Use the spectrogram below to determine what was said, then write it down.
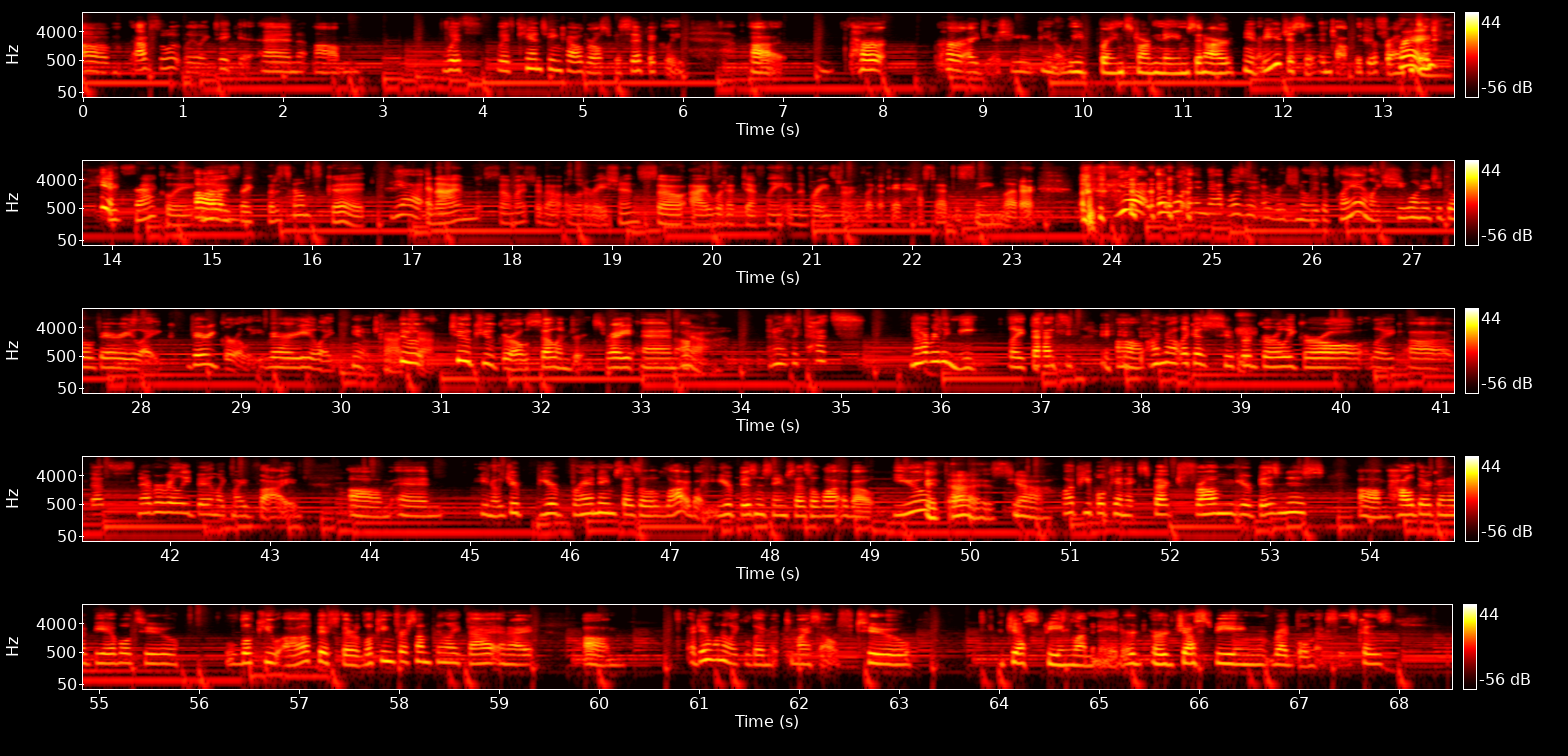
um absolutely like take it. And um with with Canteen Cowgirl specifically, uh her her idea she you know we brainstorm names in our you know you just sit and talk with your friends and- Right. Yeah. Exactly. no, it's Um, like, but it sounds good. yeah And I'm so much about alliteration. So I would have definitely in the brainstorm, like, okay, it has to have the same letter. yeah and well and that wasn't originally the plan like she wanted to go very like very girly very like you know Gotcha. two, two cute girls selling drinks right and um, Yeah. and i was like that's not really me like that's uh, i'm not like a super girly girl like uh that's never really been like my vibe um and you know your your brand name says a lot about you your business name says a lot about you it does. Yeah. what people can expect from your business, um, how they're going to be able to look you up if they're looking for something like that. And I, um, I didn't want to like limit myself to just being lemonade or, or just being Red Bull mixes. Cause,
